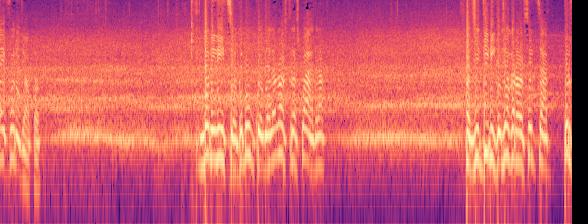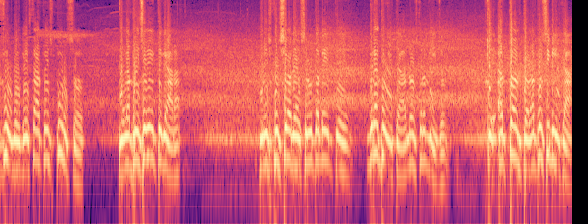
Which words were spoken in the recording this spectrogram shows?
è fuori gioco. Buon inizio comunque della nostra squadra. Argentini che giocano senza Perfumo che è stato espulso nella precedente gara. Un'espulsione assolutamente gratuita a nostro avviso che ha tolto la possibilità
